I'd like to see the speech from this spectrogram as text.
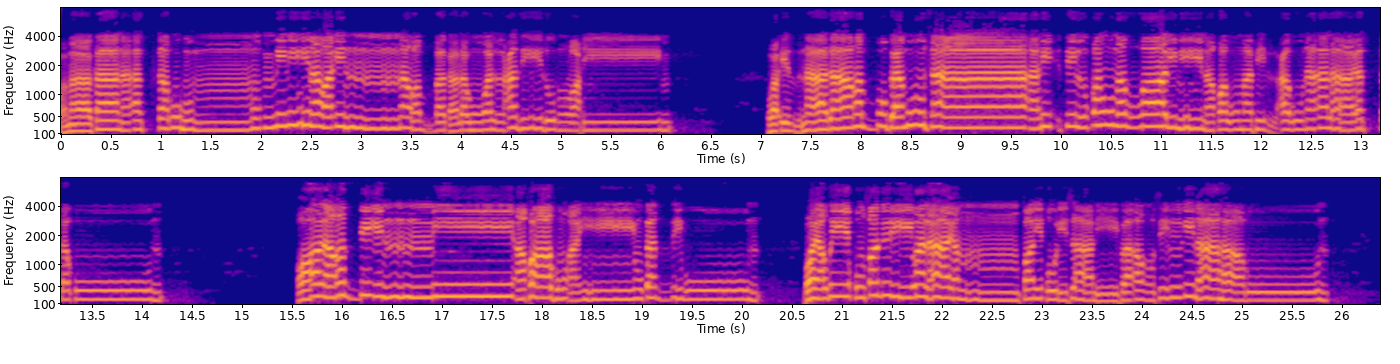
وما كان أكثرهم مؤمنين وإن ربك لهو العزيز الرحيم. وإذ نادى ربك موسى أن ائت القوم الظالمين قوم فرعون لا يتقون؟ قال رب إني أخاف أن يكذبون. ويضيق صدري ولا ينطلق لساني فأرسل إلى هارون.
